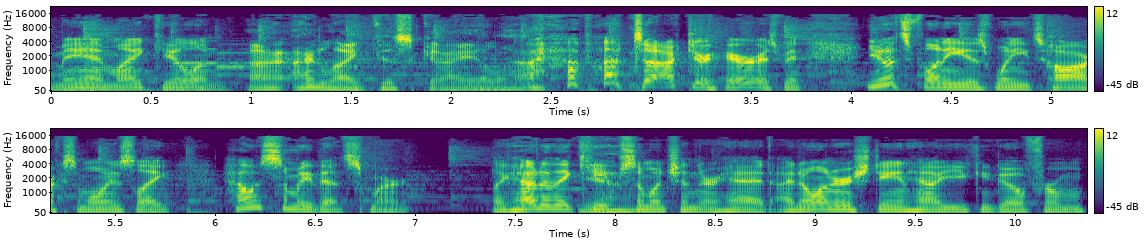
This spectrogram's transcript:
man, Mike Gillen. I, I like this guy a lot. How about Dr. Harris, man? You know what's funny is when he talks, I'm always like, how is somebody that smart? Like, how do they keep Yeah. so much in their head? I don't understand how you can go from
